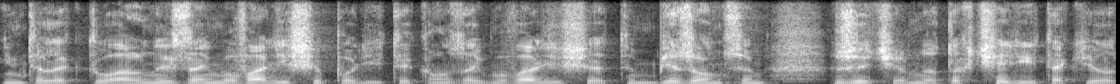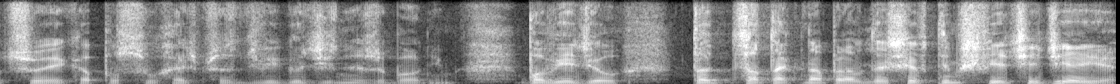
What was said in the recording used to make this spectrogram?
intelektualnych zajmowali się polityką, zajmowali się tym bieżącym życiem. No to chcieli takiego człowieka posłuchać przez dwie godziny, żeby on im powiedział, to, co tak naprawdę się w tym świecie dzieje.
